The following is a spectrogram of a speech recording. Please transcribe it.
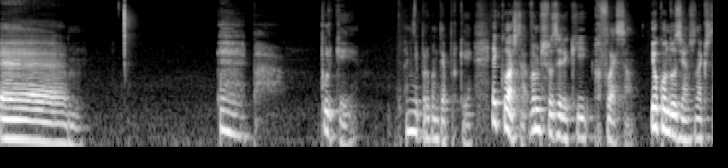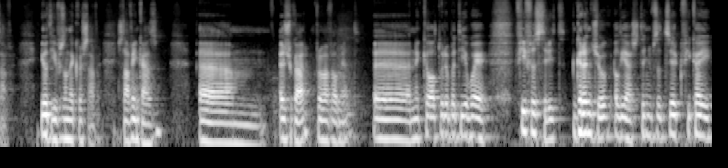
Uh... Porquê? A minha pergunta é porquê? É que lá está, vamos fazer aqui reflexão. Eu com 12 anos, onde é que estava? Eu digo-vos onde é que eu estava. Estava em casa, a jogar, provavelmente. Uh, naquela altura batia bué FIFA Street, grande jogo. Aliás, tenho-vos a dizer que fiquei.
